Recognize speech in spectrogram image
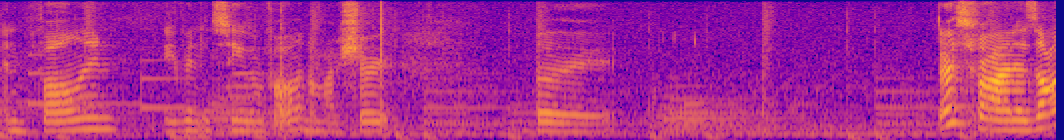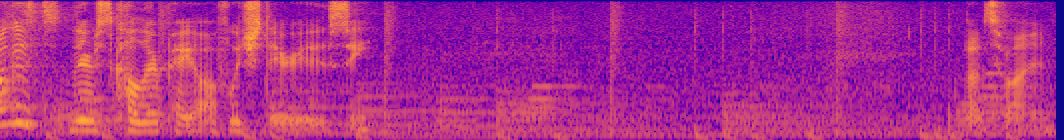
and falling. Even it's even falling on my shirt, but that's fine as long as there's color payoff, which there is. See, that's fine.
